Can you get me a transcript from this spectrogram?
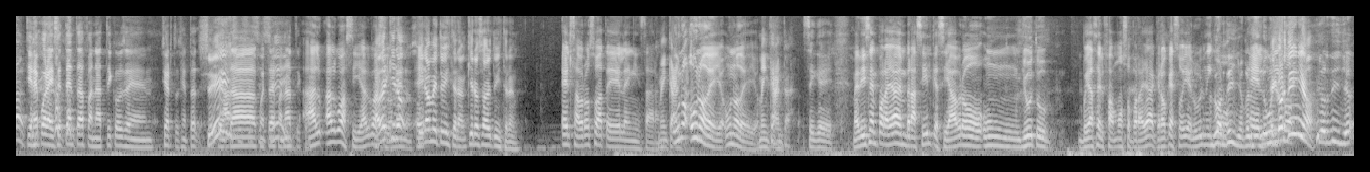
tiene, tiene por ahí 70 fanáticos en. ¿Cierto? 70, Sí, 70 sí, sí, sí, cuentas sí. de fanáticos. Al- algo así, algo A así. ver, quiero, menos. Eh, tu Instagram. Quiero saber tu Instagram. El sabroso ATL en Instagram. Me encanta. Uno, uno de ellos, uno de ellos. Me encanta. Así que me dicen por allá en Brasil que si abro un YouTube voy a ser famoso por allá. Creo que soy el único. Gordiño, gordiño. El ¿El único. ¡El gordiño! Gordillo.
